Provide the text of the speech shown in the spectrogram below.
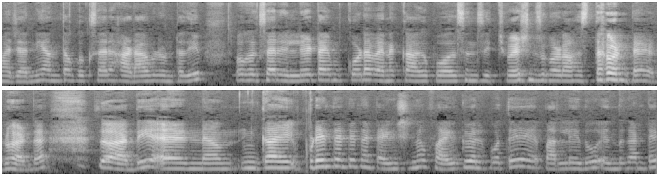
మా జర్నీ అంతా ఒక్కొక్కసారి హడావిడి ఉంటుంది. ఒక్కొక్కసారి వెళ్ళే టైం కూడా వెనక్కి ఆగిపోవాల్సిన సిచ్యువేషన్స్ కూడా వస్తూ ఉంటాయి అనమాట సో అది. అండ్ um, ఇంకా ఇప్పుడేంటంటే నా టెన్షన్ ఫైవ్కి వెళ్ళిపోతే పర్లేదు. ఎందుకంటే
